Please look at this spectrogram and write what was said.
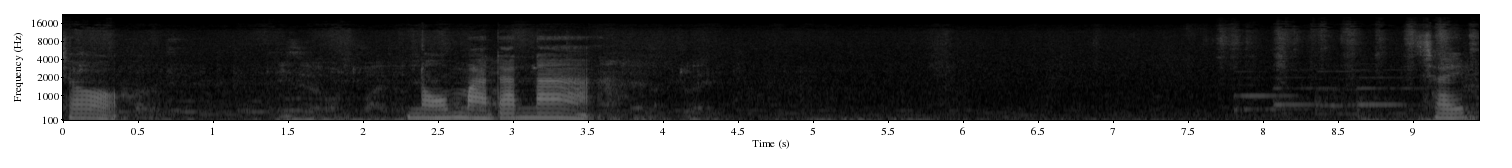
ช่อ โน้มมาด้านหน้าใช้ใบ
